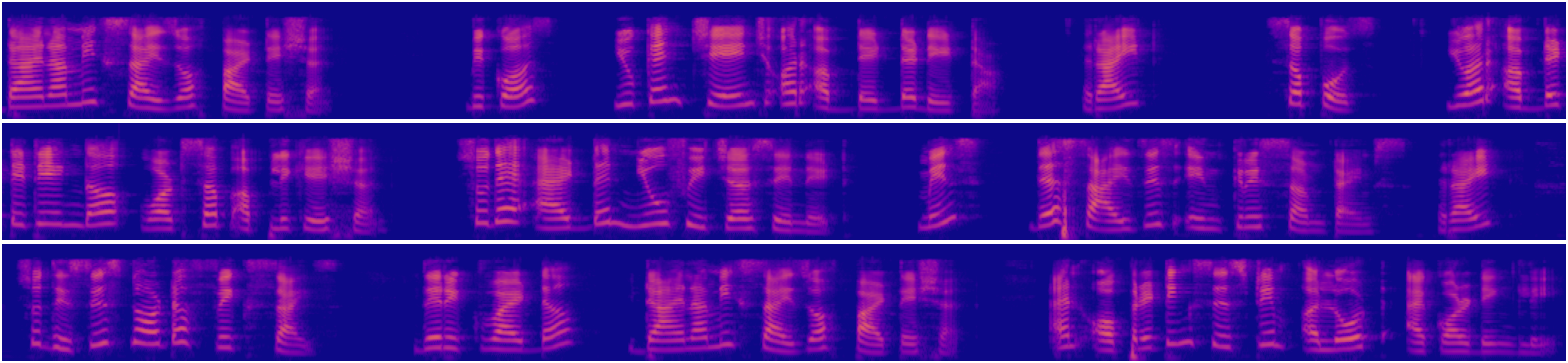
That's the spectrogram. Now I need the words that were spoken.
dynamic size of partition because you can change or update the data, right? Suppose you are updating the WhatsApp application. So they add the new features in it. Means their size is increased sometimes, right? So this is not a fixed size. They require the dynamic size of partition and operating system allot accordingly.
